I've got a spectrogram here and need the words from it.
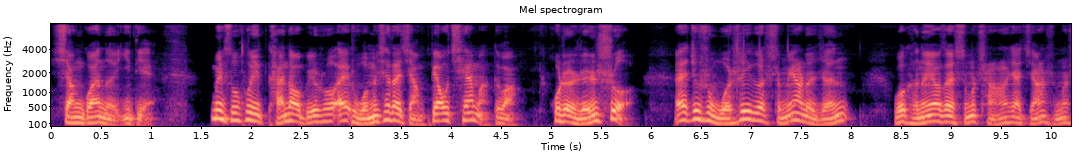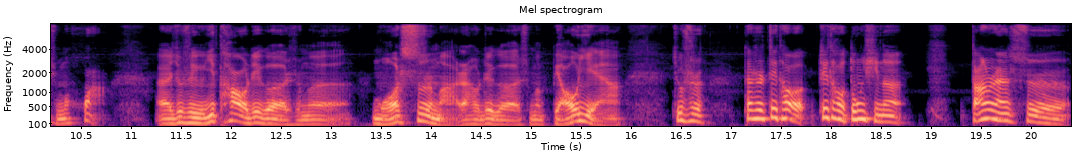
相关的一点，媚俗会谈到，比如说，哎，我们现在讲标签嘛，对吧？或者人设，哎，就是我是一个什么样的人，我可能要在什么场合下讲什么什么话，呃，就是有一套这个什么模式嘛，然后这个什么表演啊，就是，但是这套这套东西呢，当然是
